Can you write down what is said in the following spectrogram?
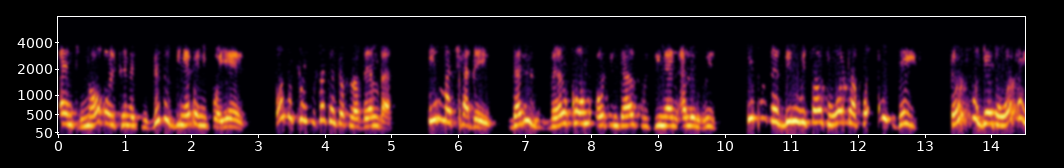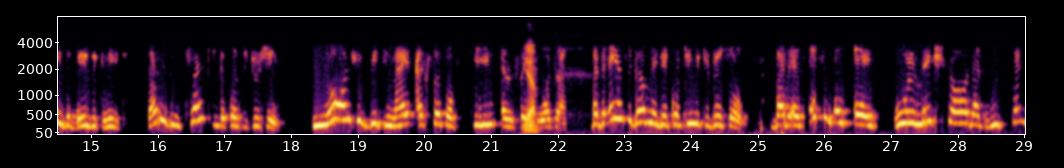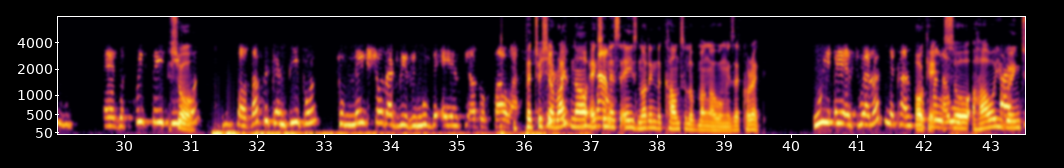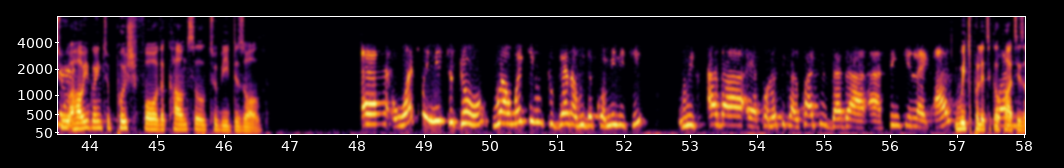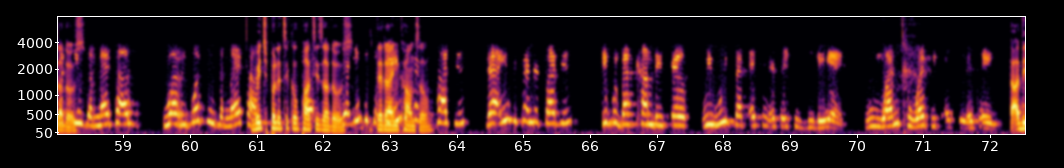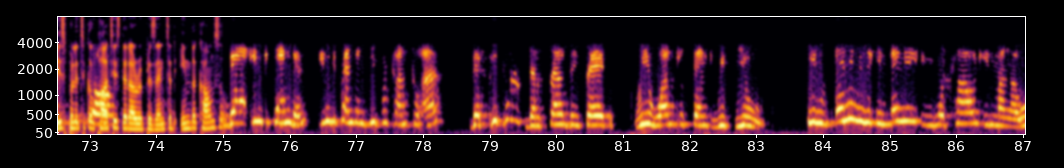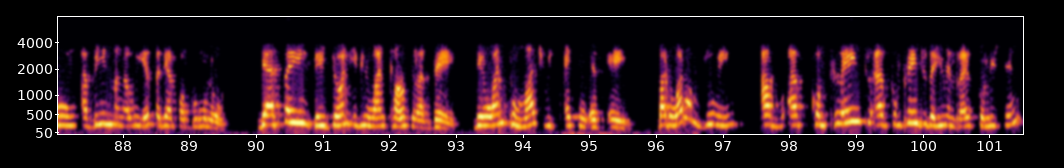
and no alternative? This has been happening for years. On the 22nd of November, in Matjhabeng, that is Welkom, Ottendal, Virginia, and Allanridge, people have been without water for eight days. Don't forget, water is a basic need. That is entrenched in the Constitution. No one should be denied access of clean and safe yeah. water. But the ANC government, they continue to do so. But as Action SA, we will make sure that we send uh, the Free State people, sure. South African people, to make sure that we remove the ANC out of power. Patricia, this right now, Action SA is not in the Council of Mangaung. Is that correct? We yes, we are not in the council. Okay, so how are you but, going to uh, how are you going to push for the council to be dissolved? Uh, what we need to do, we are working together with the community with other uh, political parties that are, are, thinking like us. Which political parties are those? The matters. We are reporting the matters. Which political parties are those that are in council? Parties, there are independent parties, people that come, they say, we wish that Action SA should be there. We want to work with Action SA. Are these political so, parties that are represented in the council? They are independent. Independent people come to us. The people themselves, they said, we want to stand with you. In any in any you know, town in Mangaung, I've been in Mangaung yesterday I'm from Phomolong. They are saying they don't even want councillors there. They want to march with SA. But what I'm doing, I've, I've complained to I've complained to the Human Rights Commission.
